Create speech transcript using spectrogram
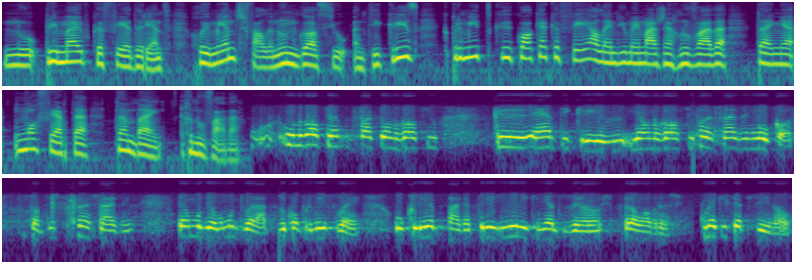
no primeiro café aderente. Rui Mendes fala num negócio anticrise que permite que qualquer café, além de uma imagem renovada, tenha uma oferta também renovada. O negócio, de facto, é um negócio que é anticrise e é um negócio franchising low cost. Portanto, este franchising é um modelo muito barato. O compromisso é o cliente paga 3.500 euros para obras. Como é que isto é possível?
